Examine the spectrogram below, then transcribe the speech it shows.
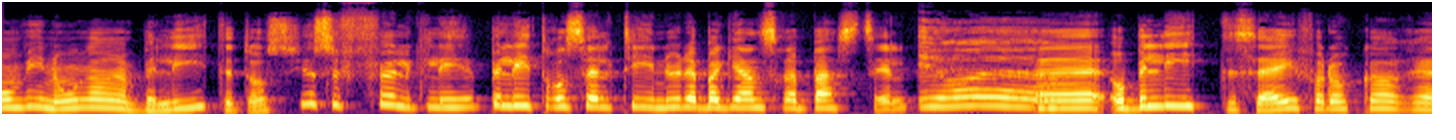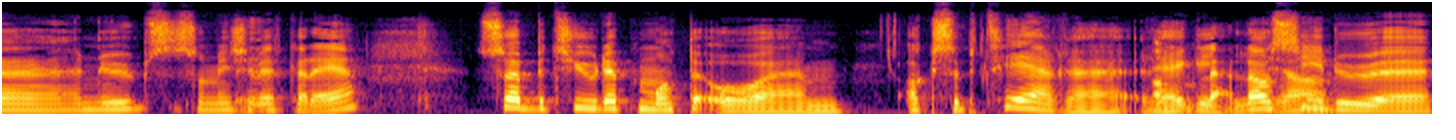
Om vi noen gang har belitet oss? Ja, selvfølgelig. Beliter oss hele tiden. Du det bergensere er best til. Ja, ja, ja. Eh, å belite seg, for dere eh, noobs som ikke vet hva det er, så betyr jo det på en måte å eh, akseptere regler. La oss si du eh,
